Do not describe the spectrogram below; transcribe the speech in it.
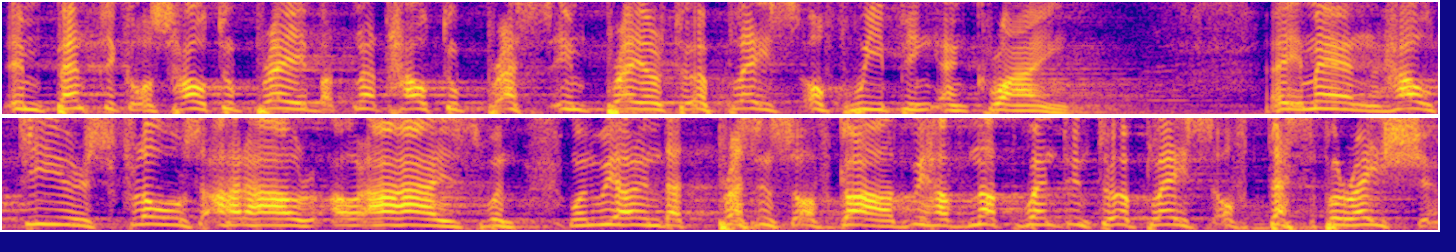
in Pentecost how to pray, but not how to press in prayer to a place of weeping and crying. Amen. How tears flows out our, our eyes when, when we are in that presence of God. We have not went into a place of desperation.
